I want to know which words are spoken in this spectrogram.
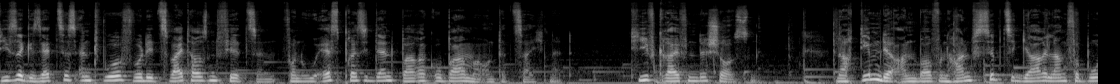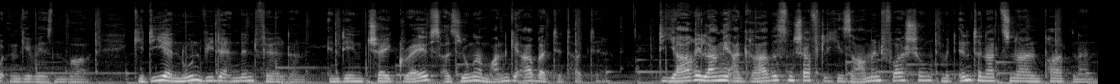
Dieser Gesetzesentwurf wurde 2014 von US-Präsident Barack Obama unterzeichnet. Tiefgreifende Chancen. Nachdem der Anbau von Hanf 70 Jahre lang verboten gewesen war, gedieh er nun wieder in den Feldern, in denen Jake Graves als junger Mann gearbeitet hatte. Die jahrelange agrarwissenschaftliche Samenforschung mit internationalen Partnern,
